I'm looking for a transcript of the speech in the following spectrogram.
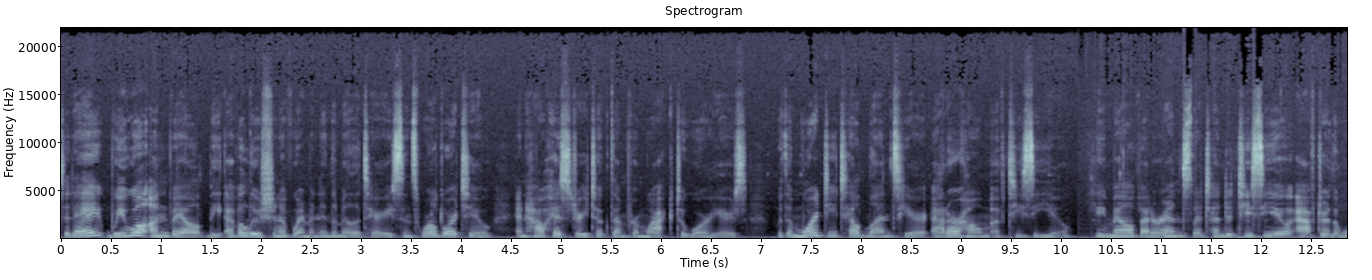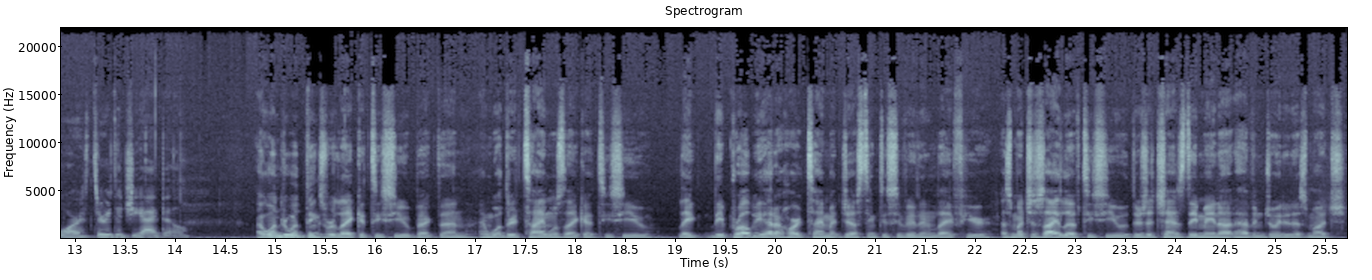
Today, we will unveil the evolution of women in the military since World War II and how history took them from WAAC to warriors, with a more detailed lens here at our home of TCU. Female veterans attended TCU after the war through the GI Bill. I wonder what things were like at TCU back then, and what their time was like at TCU. Like, they probably had a hard time adjusting to civilian life here. As much as I love TCU, there's a chance they may not have enjoyed it as much.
